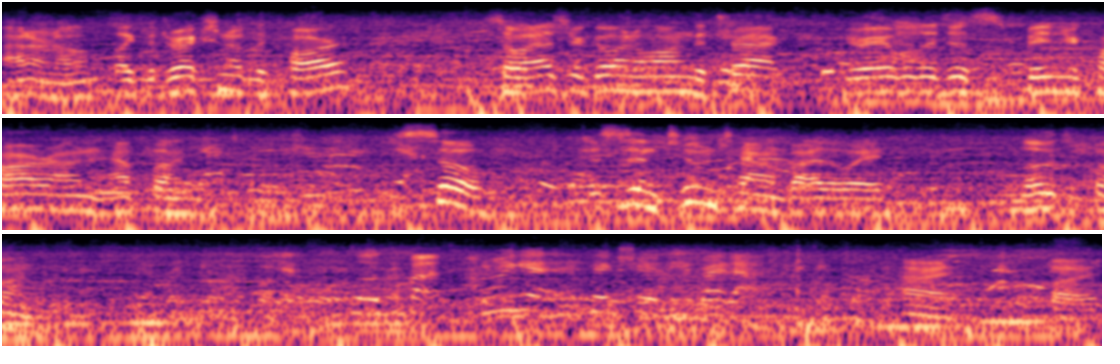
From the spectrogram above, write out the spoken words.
I don't know, like the direction of the car. So as you're going along the track, you're able to just spin your car around and have fun. Yeah. So, this is in Toontown, by the way. Loads of fun. Yeah. Close the button. I want to get a picture of you right out. All right, bye.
